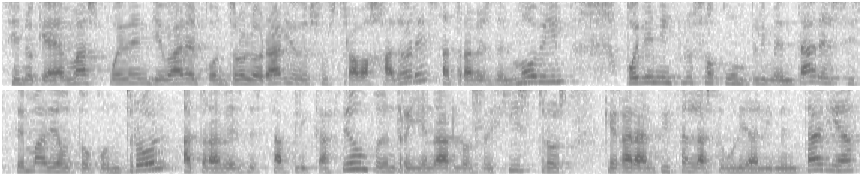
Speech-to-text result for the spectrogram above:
sino que además pueden llevar el control horario de sus trabajadores a través del móvil, pueden incluso cumplimentar el sistema de autocontrol a través de esta aplicación, pueden rellenar los registros que garantizan la seguridad alimentaria.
